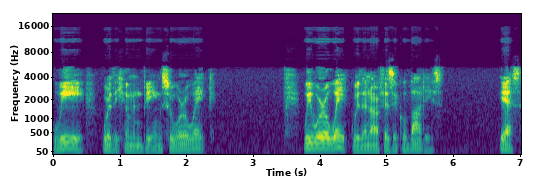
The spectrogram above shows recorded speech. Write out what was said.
We were the human beings who were awake. We were awake within our physical bodies. Yes,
